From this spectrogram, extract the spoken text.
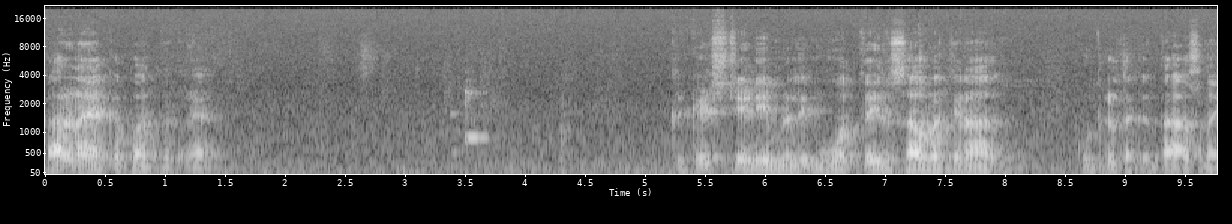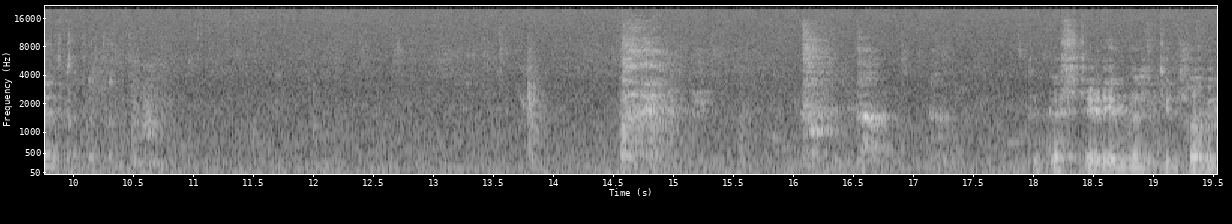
ಕಾರಣ ಯಾಕಪ್ಪ ಅಂತಂದರೆ ಕ್ರಿಕೆಟ್ ಸ್ಟೇಡಿಯಂನಲ್ಲಿ ಮೂವತ್ತೈದು ಸಾವಿರ ಜನ ಕೂತ್ಕೊಳ್ತಕ್ಕಂಥ ಆಸನ ಇರ್ತಕ್ಕಂಥದ್ದು. ಕ್ರಿಕೆಟ್ ಸ್ಟೇಡಿಯಂನಲ್ಲಿ ಚಿನ್ಸ್ವಾಮಿ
